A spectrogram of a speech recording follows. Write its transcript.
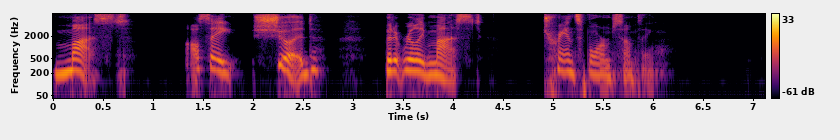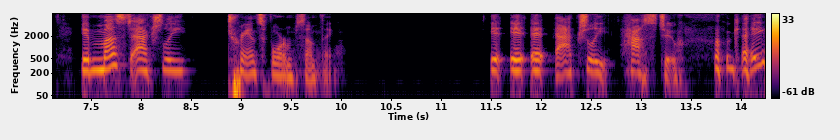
must, I'll say should, but it really must transform something. It must actually transform something. It, it, it actually has to. Okay.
